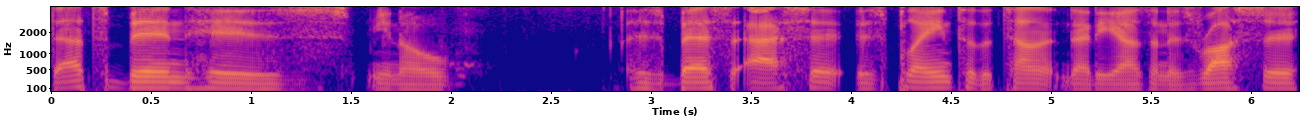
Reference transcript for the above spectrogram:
that's been his you know his best asset is playing to the talent that he has on his roster.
